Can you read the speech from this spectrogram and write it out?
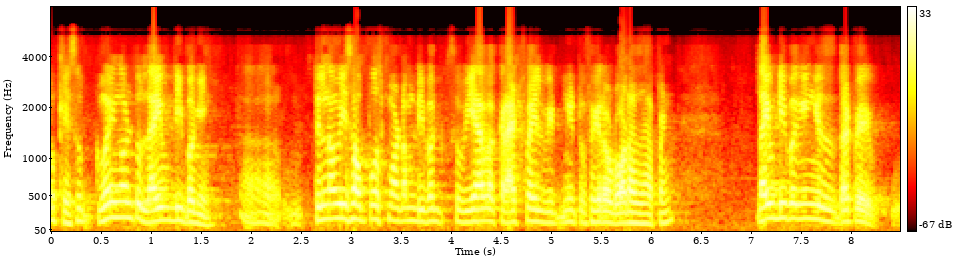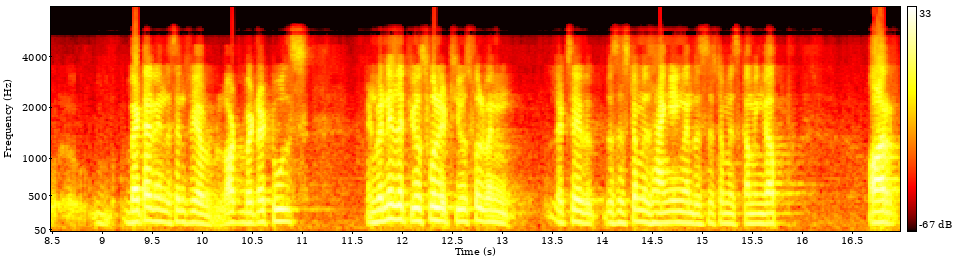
Okay, so going on to live debugging. Uh, till now we saw post-mortem debug, so we have a crash file, we need to figure out what has happened. Live debugging is that way better in the sense we have a lot better tools. And when is it useful? It's useful when, let's say, the system is hanging, when the system is coming up, or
